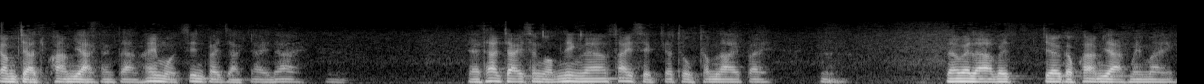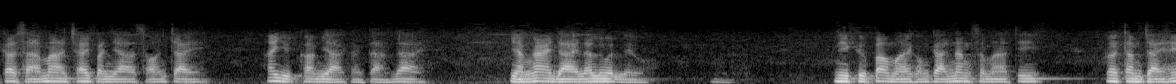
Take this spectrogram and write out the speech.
กำจัดความอยากต่างๆ ให้หมดสิ้นไปจากใจได้ แต่ถ้าใจสงบนิ่งแล้วไส้ศึกจะถูกทำลายไป แล้วเวลาไปเจอกับความอยากใหม่ ๆ ก็สามารถใช้ปัญญาสอนใจ ให้หยุดความอยากต่างๆได้ อย่างง่ายดายและรวดเร็ว นี่คือเป้าหมายของการนั่งสมาธิก็ทำใจให้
